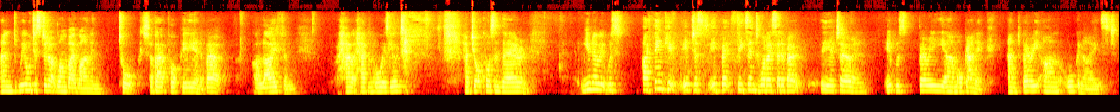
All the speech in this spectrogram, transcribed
And we all just stood up one by one and talked about Poppy and about our life and how it hadn't always looked, how Jock wasn't there. And, you know, it was, I think it, it just, it feeds into what I said about theatre and it was very um, organic and very unorganized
